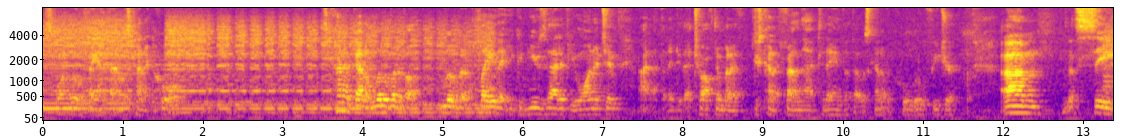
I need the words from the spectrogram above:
it's one little thing I thought was kind of cool. Kind of got a little bit of a little bit of play that you could use that if you wanted to. I, not that I do that too often, but I just kind of found that today and thought that was kind of a cool little feature. Um, let's see,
